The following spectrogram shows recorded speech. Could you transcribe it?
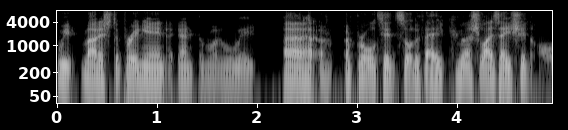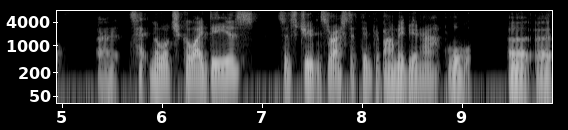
we managed to bring in, again, the one we uh, brought in sort of a commercialization of uh, technological ideas. So students are asked to think about maybe an app or a,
